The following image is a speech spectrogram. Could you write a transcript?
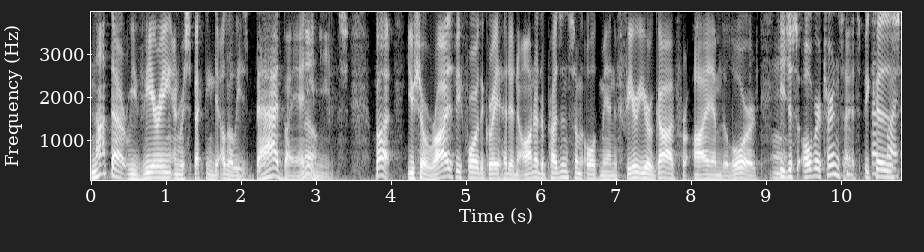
Not that revering and respecting the elderly is bad by any No. means, but you shall rise before the gray-headed and honor the presence of an old man and fear your God, for I am the Lord. He mm. just overturns that. It's because.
